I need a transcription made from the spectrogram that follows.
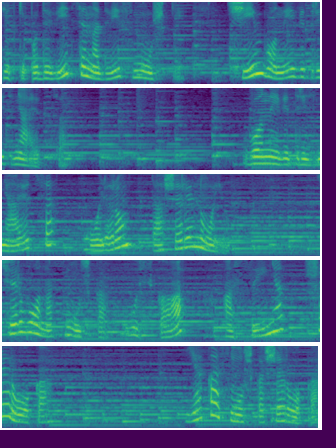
Дітки, подивіться на дві смужки. Чим вони відрізняються? Вони відрізняються кольором та шириною. Червона смужка вузька, а синя широка. Яка смужка широка?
